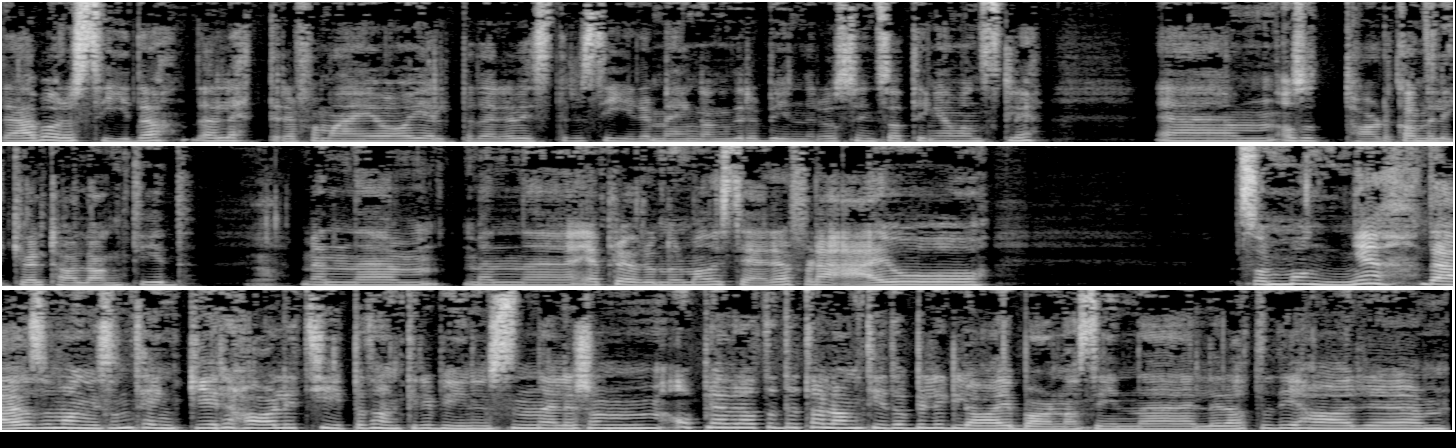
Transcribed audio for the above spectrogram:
det er bare å si det. Det er lettere for meg å hjelpe dere hvis dere sier det med en gang dere begynner å synes at ting er vanskelig. Um, og så tar det, kan det likevel ta lang tid. Ja. Men, um, men eh, jeg prøver å normalisere, for det er jo så mange. Det er jo så mange som tenker, har litt kjipe tanker i begynnelsen, eller som opplever at det tar lang tid å bli glad i barna sine, eller at de har um,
